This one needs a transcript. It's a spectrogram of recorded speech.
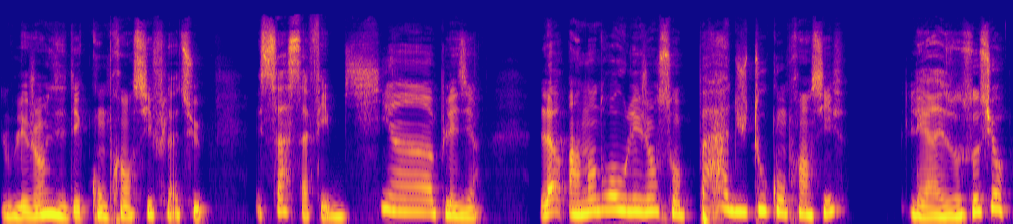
les gens ils étaient compréhensifs là-dessus. Et ça, ça fait bien plaisir. Là, un endroit où les gens sont pas du tout compréhensifs, les réseaux sociaux.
